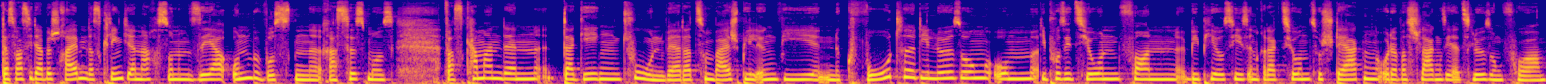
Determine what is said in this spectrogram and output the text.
Das, was Sie da beschreiben, das klingt ja nach so einem sehr unbewussten Rassismus. Was kann man denn dagegen tun? Wäre da zum Beispiel irgendwie eine Quote die Lösung, um die Position von BPOCs in Redaktionen zu stärken oder was schlagen Sie als Lösung vor?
